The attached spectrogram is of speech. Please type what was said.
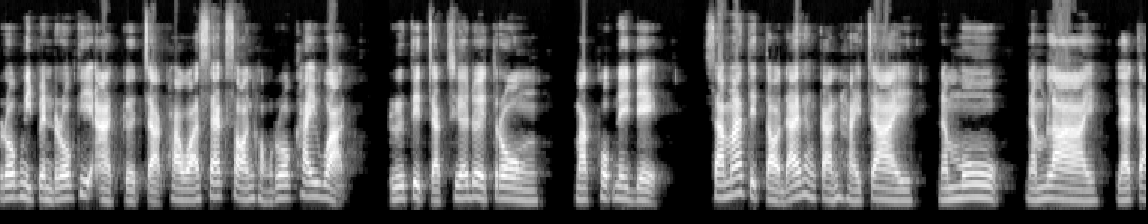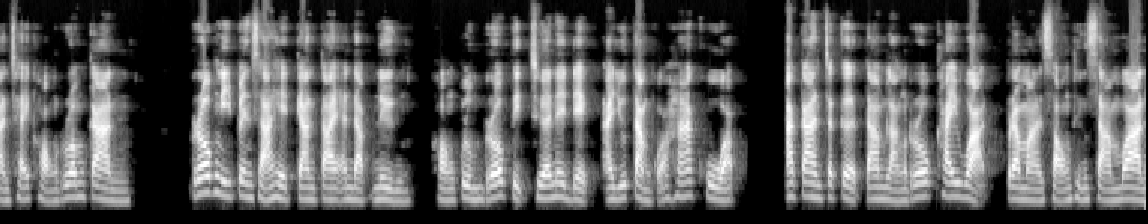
โรคนี้เป็นโรคที่อาจเกิดจากภาวะแทรกซ้อนของโรคไข้หวัด หรือติดจากเชื้อโดยตรง มักพบในเด็ก สามารถติดต่อได้ทางการหายใจ น้ำมูก น้ำลาย และการใช้ของร่วมกัน โรคนี้เป็นสาเหตุการตายอันดับหนึ่งของกลุ่มโรคติดเชื้อในเด็กอายุต่ำกว่า 5 ขวบ อาการจะเกิดตามหลังโรคไข้หวัดประมาณ 2-3 วัน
